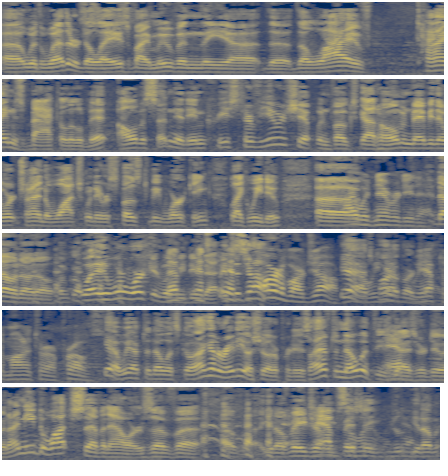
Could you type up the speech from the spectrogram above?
uh, with weather delays, by moving the uh, the the live times back a little bit, all of a sudden it increased their viewership when folks got home, and maybe they weren't trying to watch when they were supposed to be working, like we do. Uh, I would never do that. No, no, no. Well, we're working when That- we do it's, that. It's, It's, a job. part of our job. Yeah, it's we part have, of our We job. have to monitor our pros. Yeah, we have to know what's going. on. I got a radio show to produce. I have to know what these Ab- guys are doing. I need to watch seven hours of, uh, of uh, you know, major league fishing. yeah. You know,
